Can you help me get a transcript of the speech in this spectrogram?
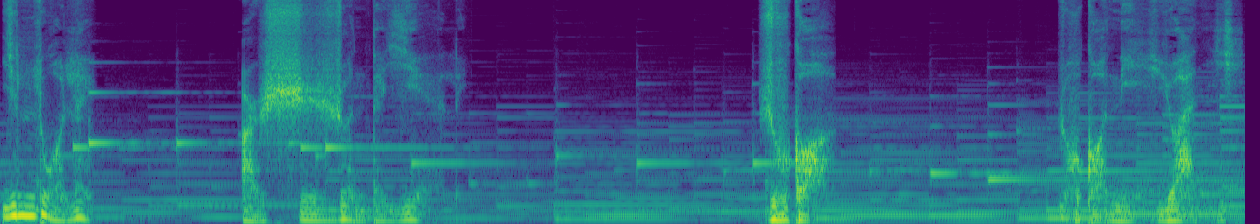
因落泪而湿润的夜里，如果，如果你愿意。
